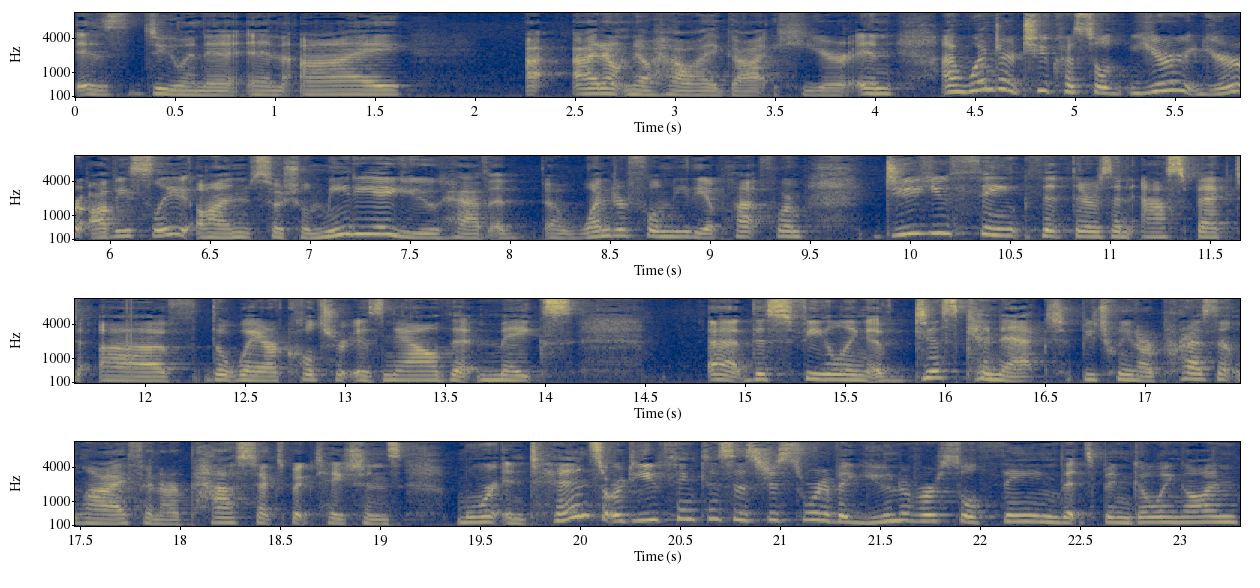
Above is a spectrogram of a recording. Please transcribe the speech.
is doing it. And I I, don't know how I got here. And I wonder too, Crystal, you're you're obviously on social media. You have a, a, wonderful media platform. Do you think that there's an aspect of the way our culture is now that makes uh, this feeling of disconnect between our present life and our past expectations more intense, or do you think this is just sort of a universal thing that's been going on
